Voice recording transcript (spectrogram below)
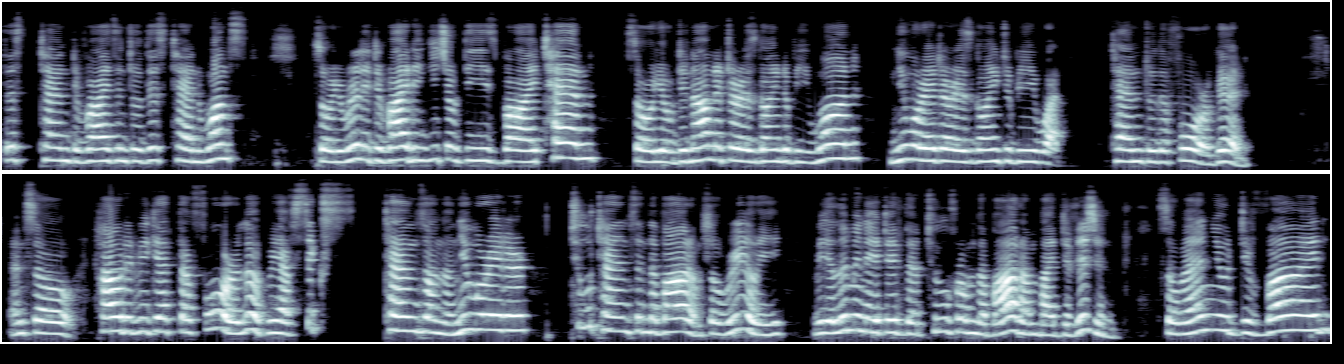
This 10 divides into this 10 once. So you're really dividing each of these by 10. So your denominator is going to be 1. Numerator is going to be what? 10 to the 4. Good. And so how did we get the 4? Look, we have 6 tens on the numerator, 2 tens in the bottom. So really, we eliminated the 2 from the bottom by division. So when you divide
